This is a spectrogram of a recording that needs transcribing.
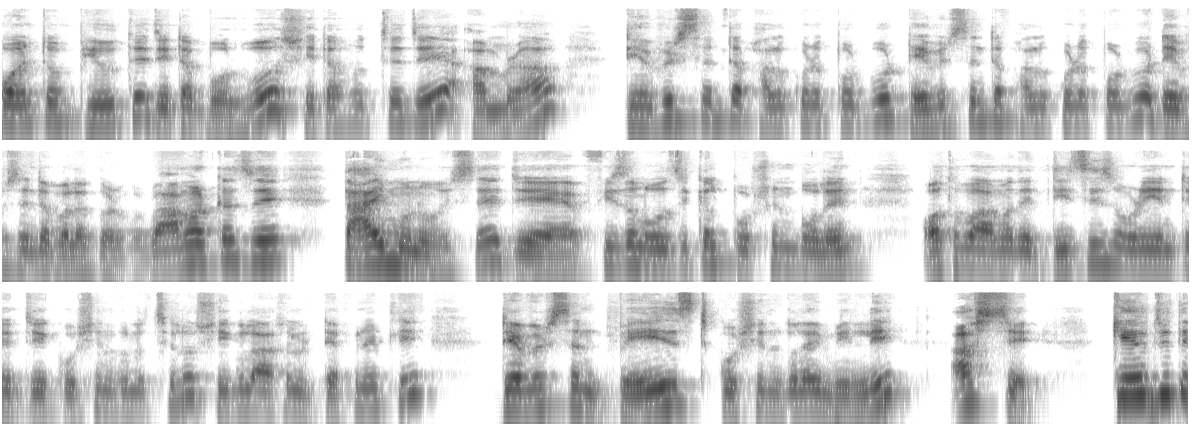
পয়েন্ট অফ ভিউ তে যেটা বলব সেটা হচ্ছে যে আমরা ডেভিডসনটা ভালো করে পড়ব, ডেভিডসনটা ভালো করে পড়ব, ডেভিডসনটা ভালো করে পড়ব। আমার কাছে তাই মনে হইছে যে ফিজিওলজিক্যাল পোরশন বলেন অথবা আমাদের ডিজিজ ওরিয়েন্টেড যে কোয়েশ্চেনগুলো ছিল সেগুলো আসলে definitely Davidson based question mainly আসছে। কেউ যদি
